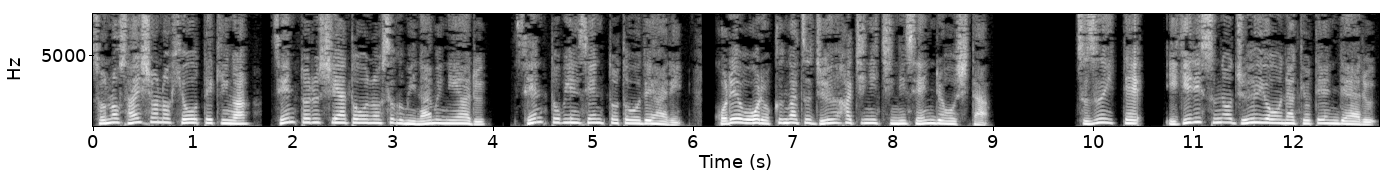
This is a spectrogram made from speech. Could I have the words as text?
その最初の標的がセントルシア島のすぐ南にあるセントヴィンセント島であり、これを6月18日に占領した。続いて、イギリスの重要な拠点である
